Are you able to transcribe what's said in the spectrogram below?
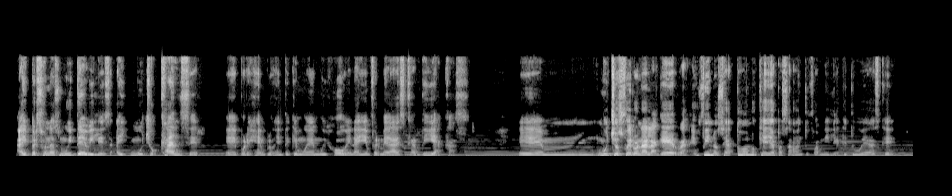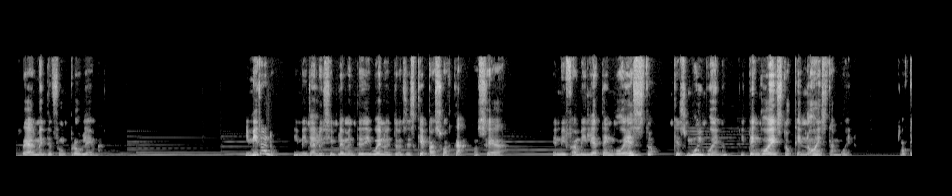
Hay personas muy débiles, hay mucho cáncer, eh, por ejemplo, gente que muere muy joven, hay enfermedades cardíacas, Em, muchos fueron a la guerra, en fin, o sea, todo lo que haya pasado en tu familia, que tú veas que realmente fue un problema. Y míralo, y míralo y simplemente di, bueno, entonces, ¿qué pasó acá? O sea, en mi familia tengo esto que es muy bueno y tengo esto que no es tan bueno. ¿Ok?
